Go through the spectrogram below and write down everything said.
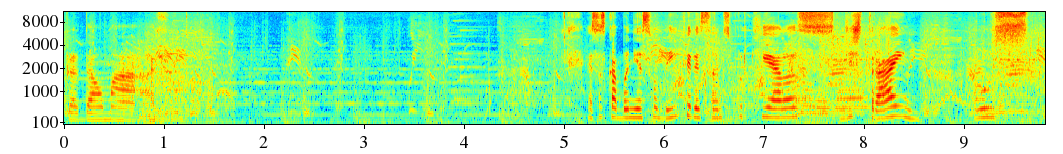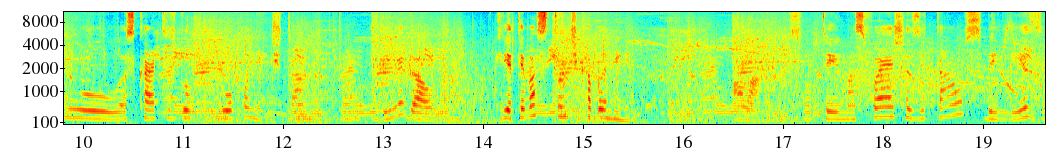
para dar uma ajuda. Essas cabaninhas são bem interessantes porque elas distraem os, o, as cartas do, do oponente, tá? Então, é bem legal. Queria ter bastante cabaninha. Olha lá. Soltei umas flechas e tal, beleza.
